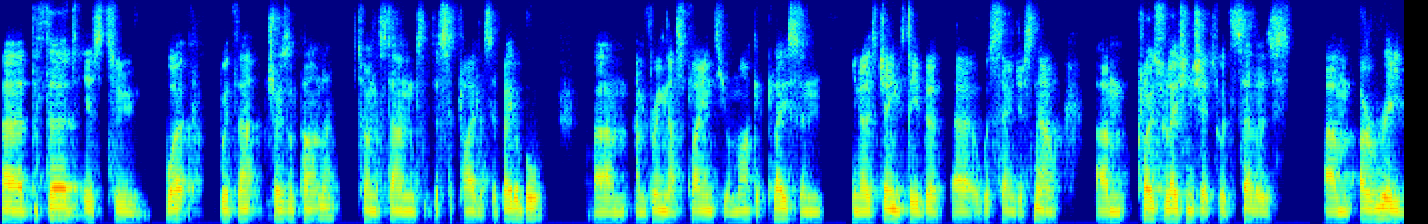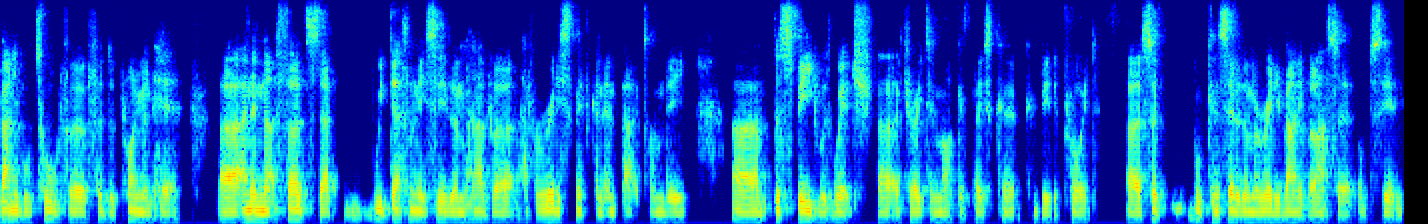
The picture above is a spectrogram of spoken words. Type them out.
Uh, the third is to work with that chosen partner to understand the supply that's available um, and bring that supply into your marketplace. And you know, as James Diba uh, was saying just now, um, close relationships with sellers um, are a really valuable tool for for deployment here. Uh, and in that third step, we definitely see them have a have a really significant impact on the uh, the speed with which uh, a curated marketplace can, can be deployed. Uh, so we'll consider them a really valuable asset, obviously, in,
